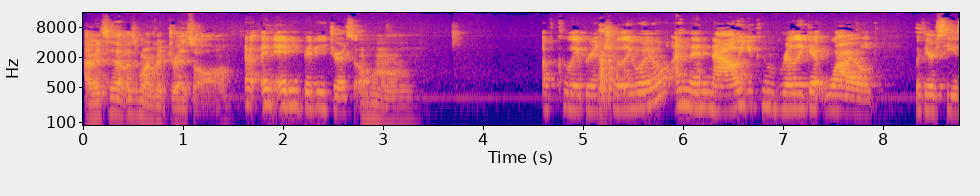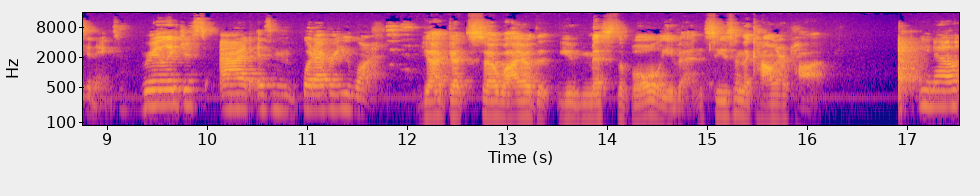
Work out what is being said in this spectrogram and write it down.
I would say that was more of a drizzle. uh, an itty bitty drizzle hmm of Calabrian chili oil. And then now you can really get wild with your seasonings. Really just add as whatever you want. Yeah, it gets so wild that you miss the bowl. Even season the countertop. You know,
